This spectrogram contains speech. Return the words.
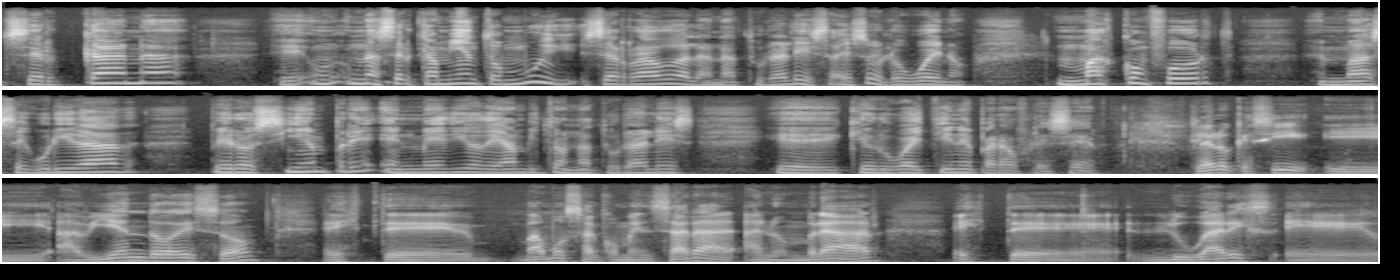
cercana eh, un, acercamiento muy cerrado a la naturaleza, eso es lo bueno. Más confort, más seguridad, pero siempre en medio de ámbitos naturales eh, que Uruguay tiene para ofrecer. Claro que sí, y habiendo eso, este, vamos a comenzar a, nombrar este, lugares, eh,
